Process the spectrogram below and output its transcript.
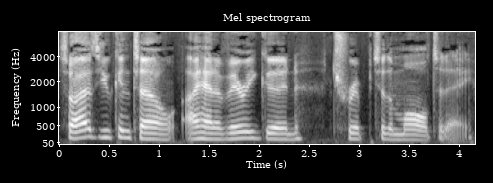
So, as you can tell, I had a very good trip to the mall today.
